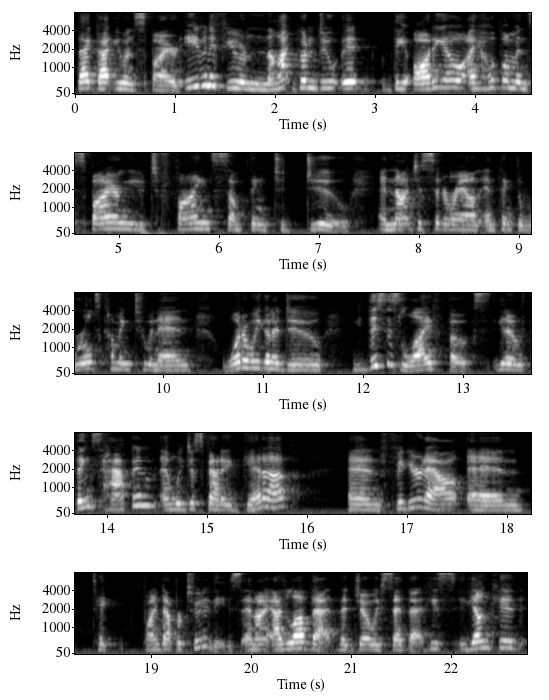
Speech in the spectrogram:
that got you inspired. Even if you're not going to do it, the audio, I hope I'm inspiring you to find something to do and not just sit around and think the world's coming to an end. What are we going to do? This is life, folks. You know, things happen and we just got to get up and figure it out and take find opportunities. And I, I, love that, that Joey said that. He's a young kid,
